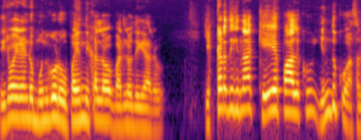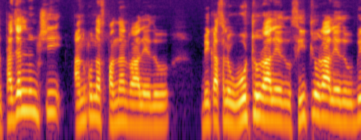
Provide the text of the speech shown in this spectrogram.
ఇరవై రెండు మునుగోడు ఉప ఎన్నికల్లో బరిలో దిగారు. ఎక్కడ దిగినా కేఏ పాలకు ఎందుకు? అసలు ప్రజల నుంచి అనుకున్న స్పందన రాలేదు. మీకు అసలు ఓట్లు రాలేదు సీట్లు రాలేదు. మీ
